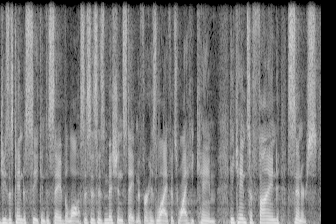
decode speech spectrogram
Jesus came to seek and to save the lost. This is his mission statement for his life. It's why he came. He came to find sinners.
